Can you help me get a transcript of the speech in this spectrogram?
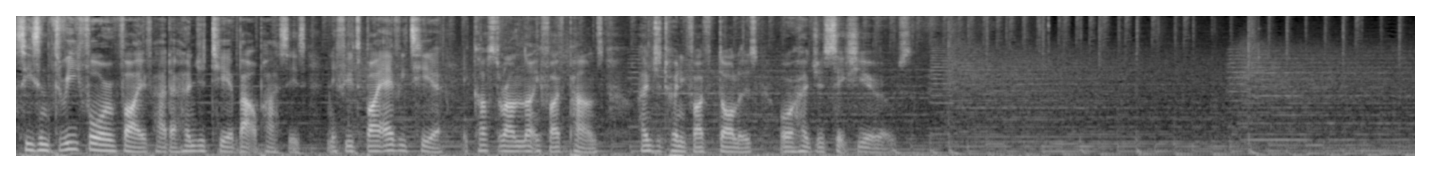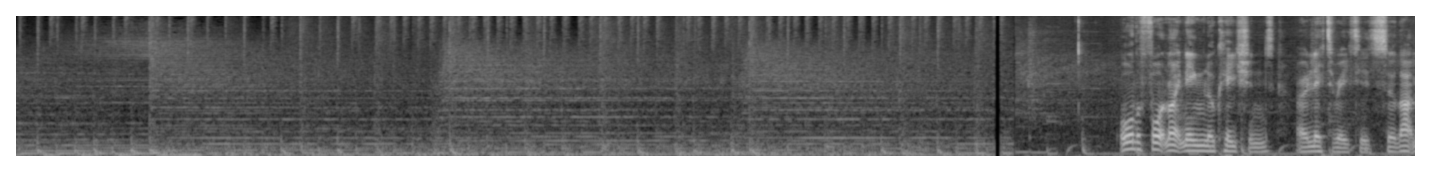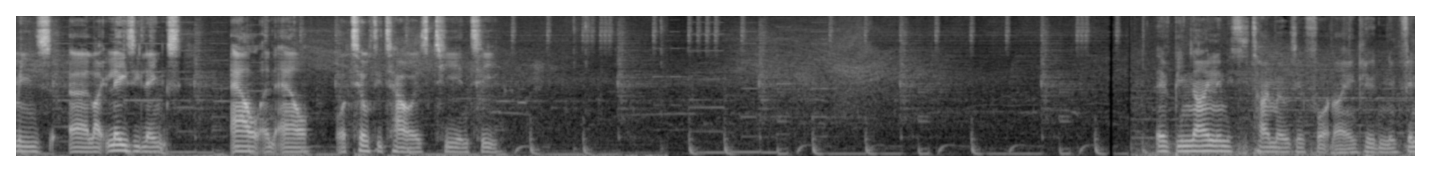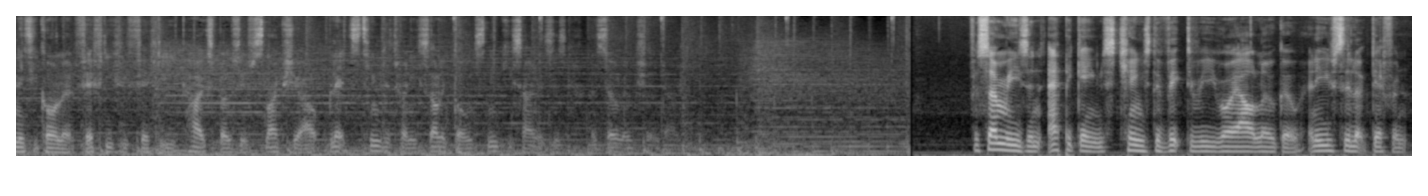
Season 3, 4 and 5 had 100 tier battle passes and if you were to buy every tier it cost around £95, $125 or 106 euros. all the Fortnite name locations are alliterated, so that means uh, like Lazy Links, L and L, or Tilted Towers, T and T. There have been 9 limited time modes in Fortnite including Infinity Gauntlet, 50v50, High Explosive, Sniper Shootout, Blitz, Teams of 20, Solid Gold, Sneaky Silencers and Solo Showdown. For some reason, Epic Games changed the Victory Royale logo and it used to look different.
